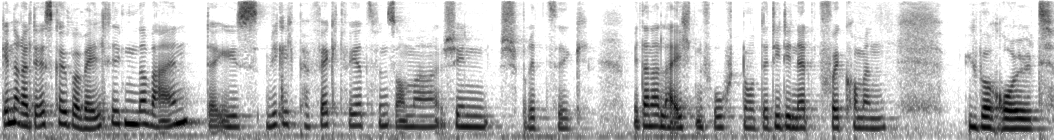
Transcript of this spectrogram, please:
Generell, der ist kein überwältigender Wein. Der ist wirklich perfekt für jetzt für den Sommer. Schön spritzig. Mit einer leichten Fruchtnote, die die nicht vollkommen überrollt,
